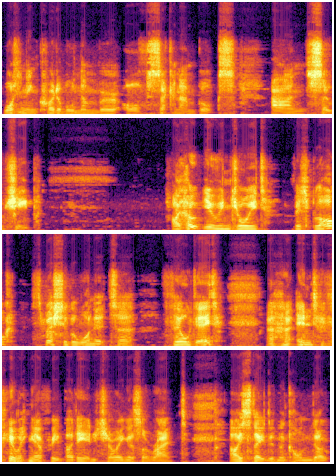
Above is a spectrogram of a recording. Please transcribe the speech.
What an incredible number of second-hand books and so cheap. I hope you enjoyed this blog especially the one that uh, phil did uh, interviewing everybody and showing us around. I stayed in the condo.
